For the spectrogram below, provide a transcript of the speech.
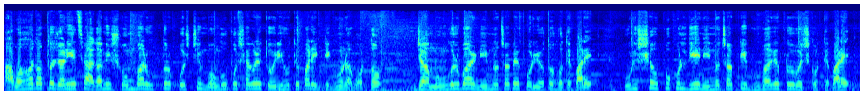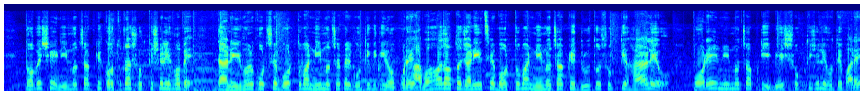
আবহাওয়া দপ্তর জানিয়েছে, আগামী সোমবার উত্তর পশ্চিম বঙ্গোপসাগরে তৈরি হতে পারে একটি ঘূর্ণাবর্ত, যা মঙ্গলবার নিম্নচাপে পরিণত হতে পারে। উড়িষ্যা উপকূল দিয়ে নিম্নচাপটি ভূভাগে প্রবেশ করতে পারে। তবে সেই নিম্নচাপটি কতটা শক্তিশালী হবে, তা নির্ভর করছে বর্তমান নিম্নচাপের গতিবিধির ওপরে। আবহাওয়া দপ্তর জানিয়েছে, বর্তমান নিম্নচাপটি দ্রুত শক্তি হারালেও পরের নিম্নচাপটি বেশ শক্তিশালী হতে পারে।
